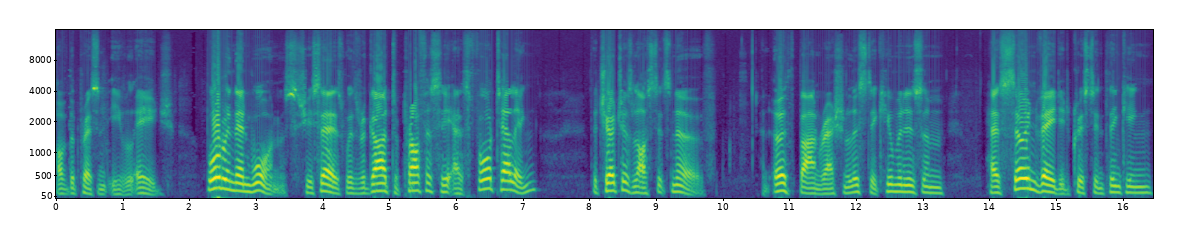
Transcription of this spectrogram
of the present evil age. Baldwin then warns, she says, with regard to prophecy as foretelling, the church has lost its nerve. An earthbound rationalistic humanism has so invaded Christian thinking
